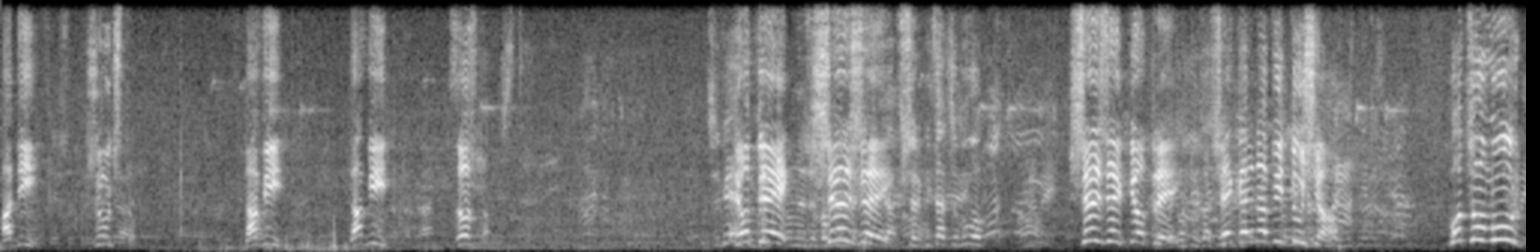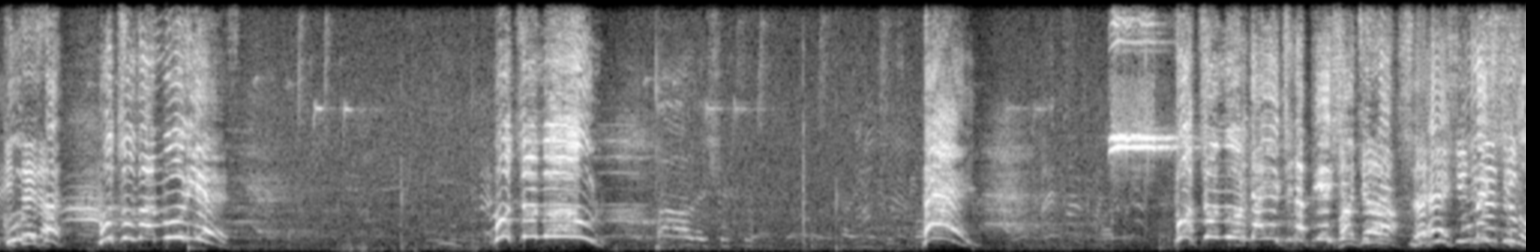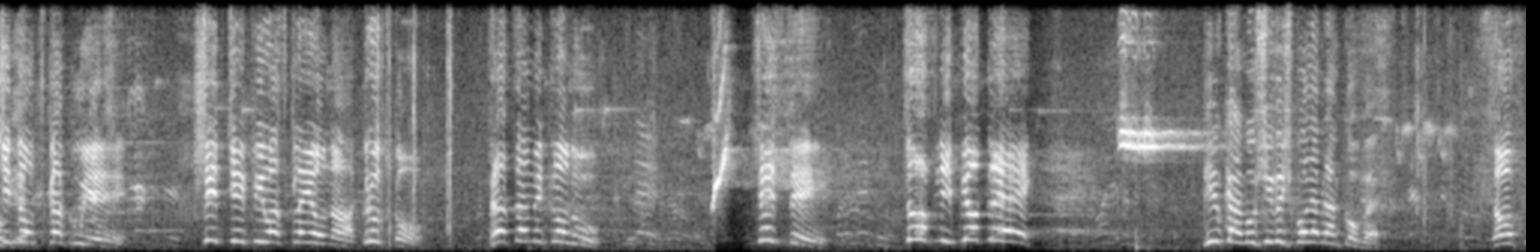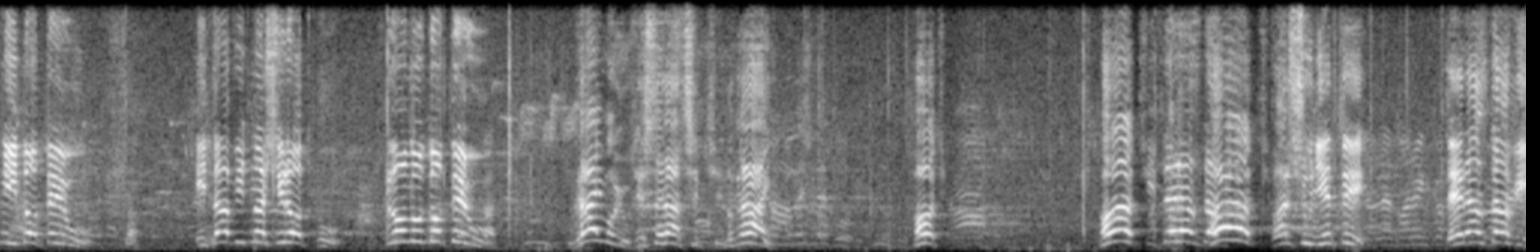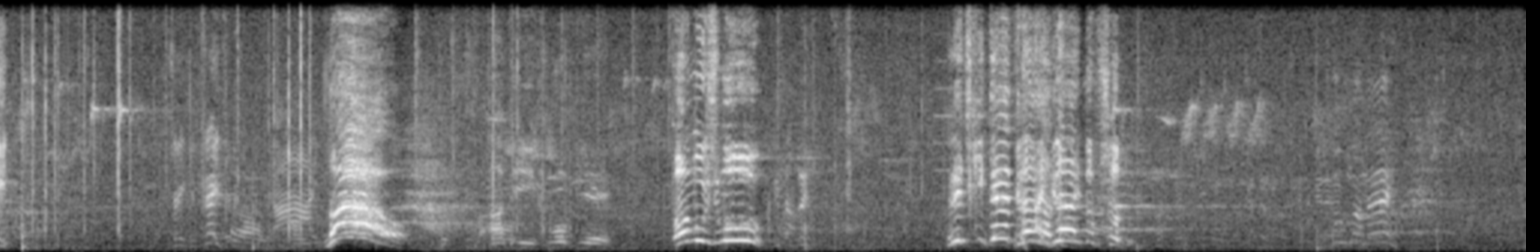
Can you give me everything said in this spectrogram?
Adi, rzuć to. Dawid, Dawid, zostaw. Piotrek, szerzej! W Szerbicach co było? Szerzej, Piotrek! Czekaj na Witusia! Po co mur? Sta- po co wam mur jest? Po co mur? Hej! Po co mur dajecie na 50 Madzia, metrze? na Ej, 10 pomyślcie metrów ci to odskakuje! Szybciej piła sklejona, krótko! Wracamy klonu! Wszyscy! Cofnij, Piotrek! Piłka musi wyjść pole bramkowe. Cofnij do tyłu! I Dawid na środku! Klonu do tyłu! Graj mu już, jeszcze raz szybciej, no graj. Chodź. Chodź. I teraz Dawid! Chodź. Warszu, nie ty! Teraz Dawid! No! Adi, chłopie! Pomóż mu! Ryczki ty Graj, graj do przodu!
